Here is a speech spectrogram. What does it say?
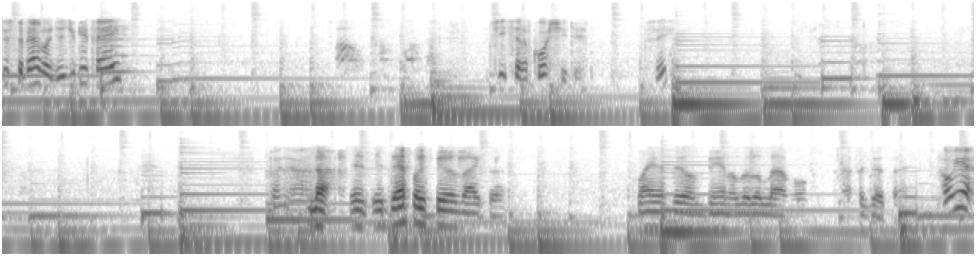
Sister Beverly, did you get paid? She said, of course you did. See? But, uh, no, it, it definitely feels like the playing field being a little level. That's a good thing. Oh yeah,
